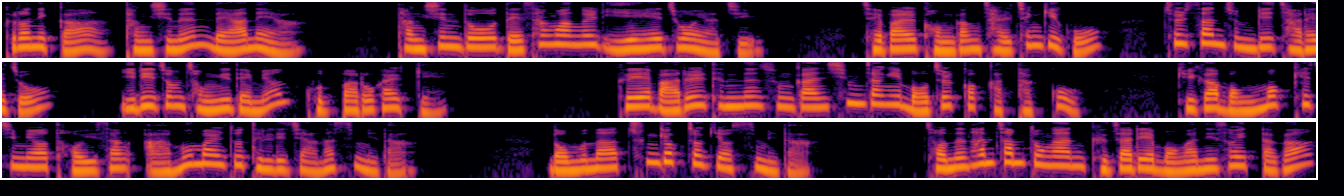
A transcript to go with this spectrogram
그러니까 당신은 내 아내야. 당신도 내 상황을 이해해 주어야지. 제발 건강 잘 챙기고 출산 준비 잘 해줘. 일이 좀 정리되면 곧바로 갈게. 그의 말을 듣는 순간 심장이 멎을 것 같았고 귀가 먹먹해지며 더 이상 아무 말도 들리지 않았습니다. 너무나 충격적이었습니다. 저는 한참 동안 그 자리에 멍하니 서 있다가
